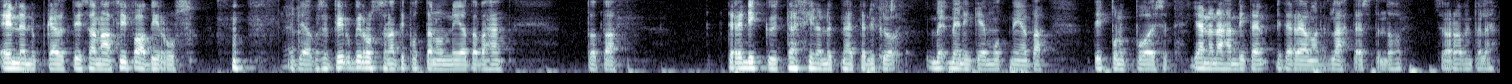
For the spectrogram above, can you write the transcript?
ennen käytettiin sanaa FIFA-virus. en tiedä, onko se virussana tiputtanut niin jota vähän tota, tredikkyyttää siinä nyt näiden nykymeninkien, mutta niin jota tippunut pois. Et jännä nähdä, miten, miten Real Madrid lähtee sitten tuohon seuraaviin peleihin.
